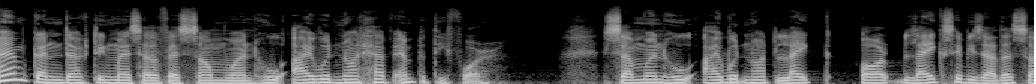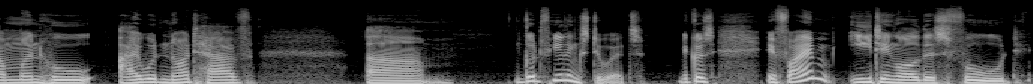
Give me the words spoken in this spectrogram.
I am conducting myself as someone who I would not have empathy for, someone who I would not like, or like se bhi someone who I would not have um, good feelings towards. Because if I'm eating all this food,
